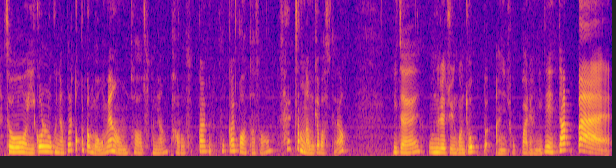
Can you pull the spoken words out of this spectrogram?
그래서 이걸로 그냥 꿀떡꿀떡 먹으면 저 아주 그냥 바로 훅 갈 것 같아서 살짝 남겨봤어요. 이제 오늘의 주인공 족발 아니 족발이 아니지 닭발.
